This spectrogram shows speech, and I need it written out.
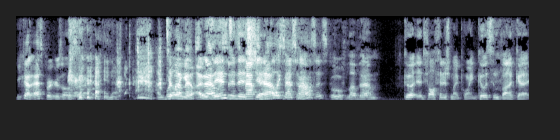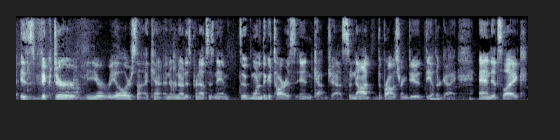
You got Asperger's all of a sudden. I know. I'm What telling you, I was Analysis? into this Maps shit. Analysis, I like Maps huh? Analysis. Ooh, love them. Good. if I'll finish my point. Ghost and Vodka is Victor Villarreal or something. I can't. I never know how to pronounce his name. The one of the guitarists in Cap'n Jazz. So not the Promise Ring dude, the other guy. And it's like,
